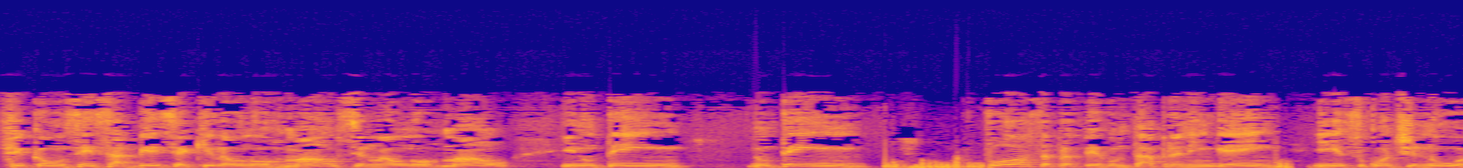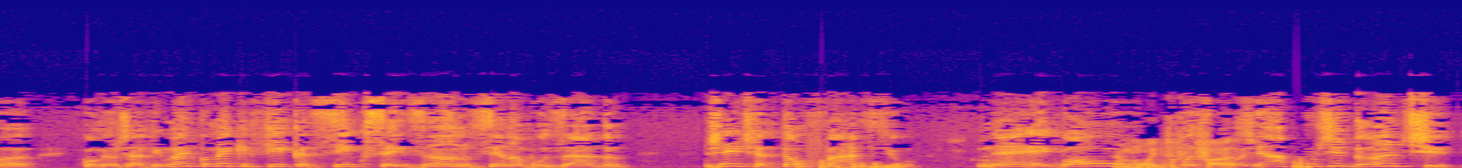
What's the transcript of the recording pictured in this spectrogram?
ficam sem saber se aquilo é o normal, se não é o normal, e não tem, não tem força para perguntar para ninguém, e isso continua como eu já vi, mas como é que fica 5, 6 anos sendo abusada? Gente, é tão fácil, né? É igual é você fácil. olhar para um gigante,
